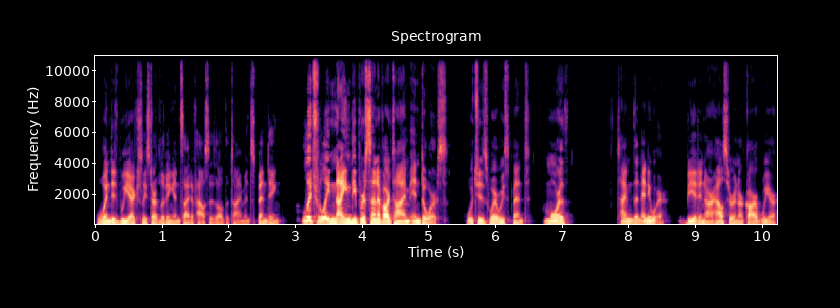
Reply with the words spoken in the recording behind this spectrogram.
when did we actually start living inside of houses all the time and spending literally 90% of our time indoors, which is where we spent more time than anywhere, be it in our house or in our car? We are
